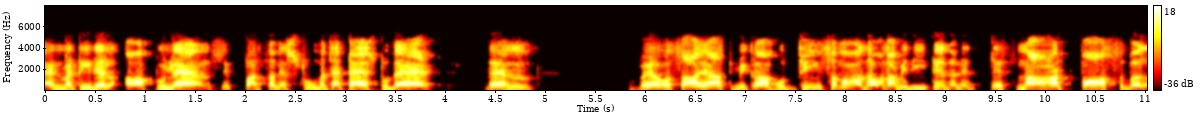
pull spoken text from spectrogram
and material opulence if person is too much attached to that then व्यवसायात्मिका बुद्धि समाधव न विदीते then it is not possible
